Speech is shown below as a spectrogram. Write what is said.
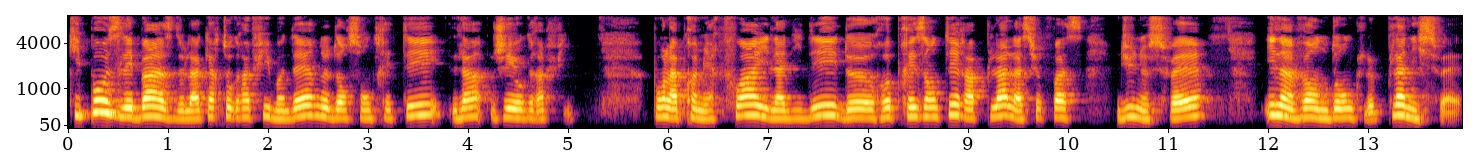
qui pose les bases de la cartographie moderne dans son traité La géographie. Pour la première fois, il a l'idée de représenter à plat la surface d'une sphère. Il invente donc le planisphère.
